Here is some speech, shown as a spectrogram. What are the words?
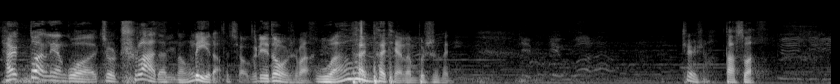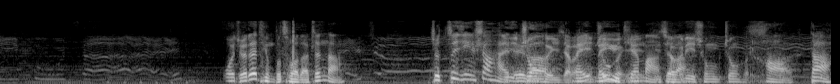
还是锻炼过就是吃辣的能力的。巧克力豆是吧？哇哦！太太甜了，不适合你。这是啥？大蒜。我觉得挺不错的，真的。就最近上海这个梅梅雨天嘛，巧克力中中和一下。好的。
